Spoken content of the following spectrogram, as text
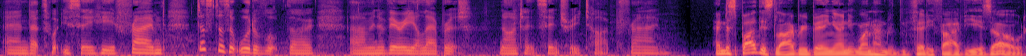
and that's what you see here framed, just as it would have looked, though, um, in a very elaborate 19th century type frame. And despite this library being only 135 years old,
